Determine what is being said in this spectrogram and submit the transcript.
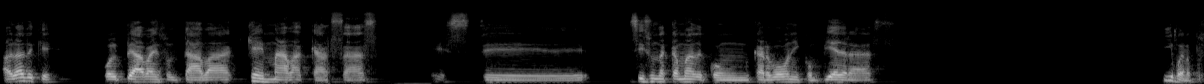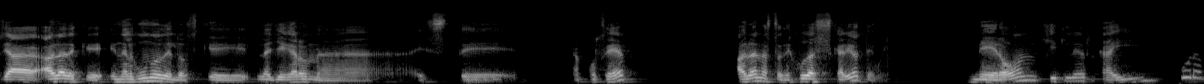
habla de que golpeaba, insultaba, quemaba casas, este, se hizo una cama con carbón y con piedras. Y bueno, pues ya habla de que en alguno de los que la llegaron a, este, a poseer, hablan hasta de Judas Iscariote, güey. Nerón, Hitler, Caín, pura,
